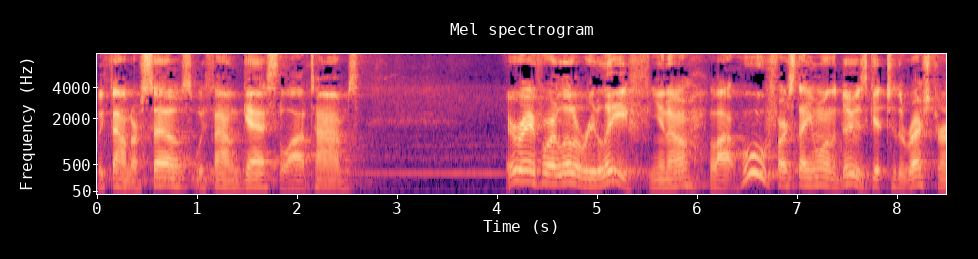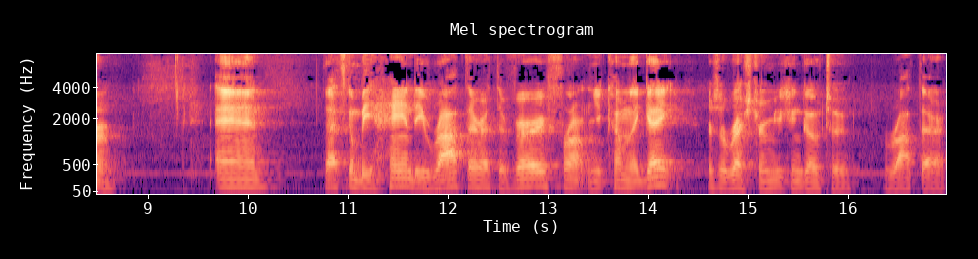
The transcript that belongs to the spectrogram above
we found ourselves, we found guests a lot of times. They're ready for a little relief, you know, like, whoo, first thing you want to do is get to the restroom. And that's going to be handy right there at the very front. When you come to the gate, there's a restroom you can go to right there.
